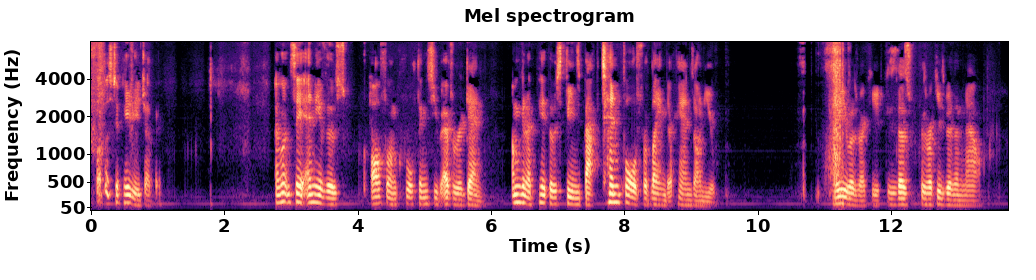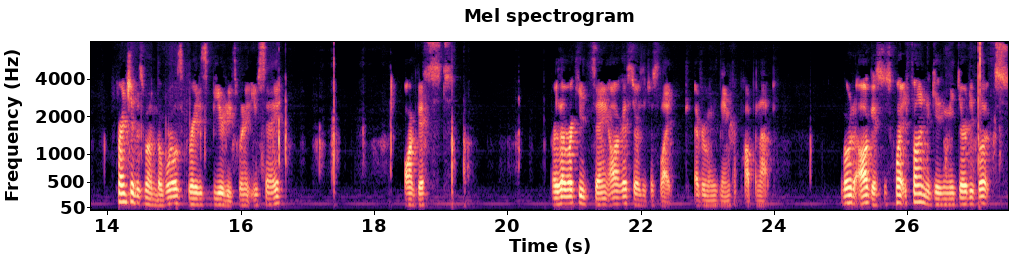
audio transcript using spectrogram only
thought those two hated each other. I won't say any of those awful and cruel things to you ever again. I'm gonna pay those fiends back tenfold for laying their hands on you. Maybe it was Rakid, because does because Rakid's with them now. Friendship is one of the world's greatest beauties, wouldn't you say? August. Or is that Rakid saying August, or is it just like everyone's name popping up? Lord August is quite fond of giving me dirty looks.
